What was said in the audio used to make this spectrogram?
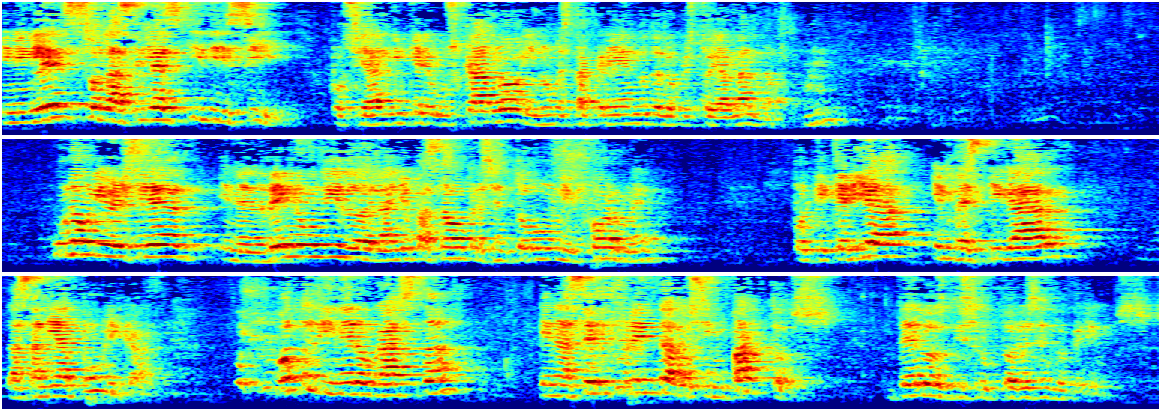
En inglés son las siglas EDC, por si alguien quiere buscarlo y no me está creyendo de lo que estoy hablando. Una universidad en el Reino Unido el año pasado presentó un informe porque quería investigar la sanidad pública. ¿Cuánto dinero gasta en hacer frente a los impactos de los disruptores endocrinos?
